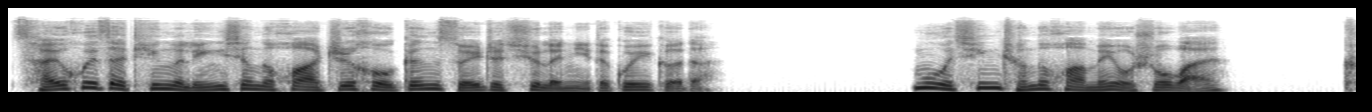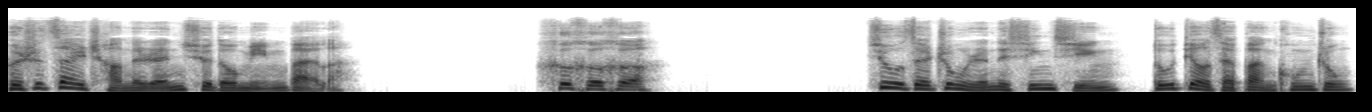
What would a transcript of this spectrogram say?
才会在听了林香的话之后，跟随着去了你的闺阁的。莫倾城的话没有说完，可是在场的人却都明白了。呵呵呵，就在众人的心情都吊在半空中，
